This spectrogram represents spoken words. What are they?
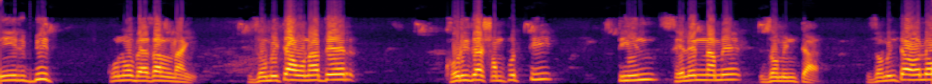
নির্বিদ কোনো ভেজাল নাই। জমিটা ওনাদের খরিদা সম্পত্তি, তিন সেলের নামে জমিনটা। জমিনটা হলো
